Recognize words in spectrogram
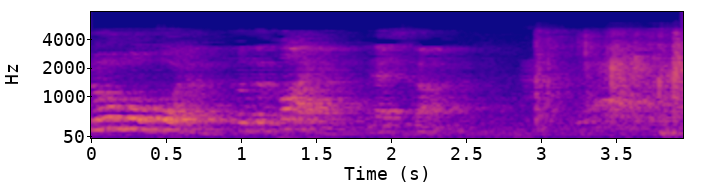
No more water, but the fire next time.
